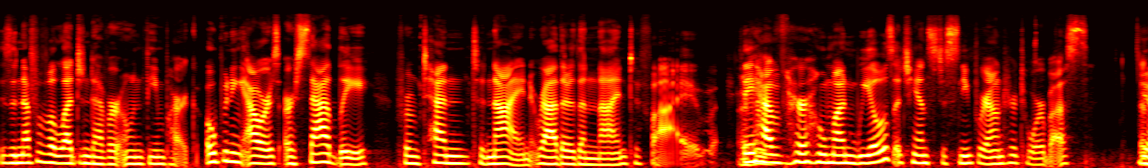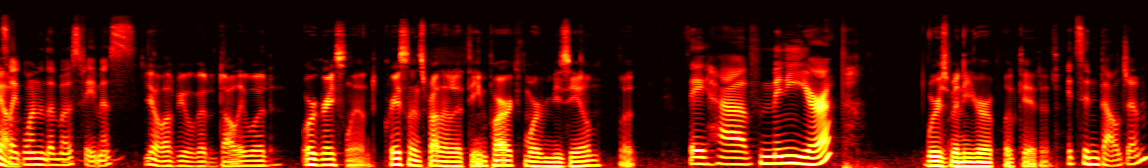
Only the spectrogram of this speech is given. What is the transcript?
is enough of a legend to have her own theme park. Opening hours are sadly from 10 to 9 rather than 9 to 5. They have her home on wheels, a chance to snoop around her tour bus. That's Yeah. like one of the most famous. Yeah, a lot of people go to Dollywood or Graceland. Graceland's probably not a theme park, more of a museum. But They have Mini Europe. where's Mini Europe located? It's in Belgium.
